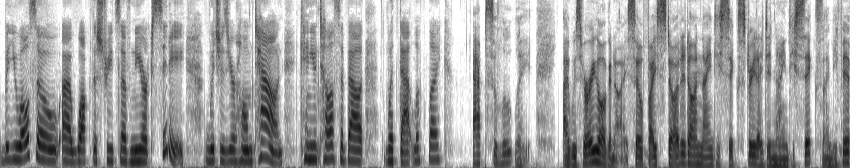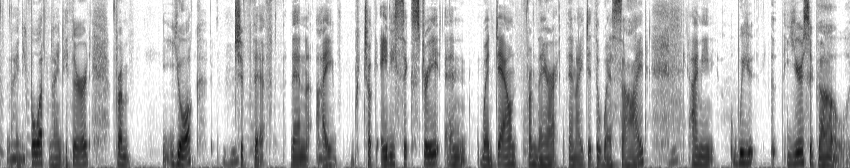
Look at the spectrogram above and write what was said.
but you also uh, walked the streets of New York City, which is your hometown. Can you tell us about what that looked like? Absolutely. I was very organized. So if I started on 96th Street, I did 96th, 95th, 94th, 93rd from York mm-hmm. to 5th. Then I took 86th Street and went down from there. Then I did the West Side. I mean, we years ago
